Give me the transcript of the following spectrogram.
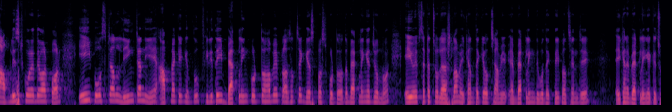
পাবলিশ করে দেওয়ার পর এই পোস্টার লিঙ্কটা নিয়ে আপনাকে কিন্তু ফ্রিতেই ব্যাকলিং করতে হবে প্লাস হচ্ছে গেস্ট পোস্ট করতে হবে। তো ব্যাকলিংয়ের জন্য এই ওয়েবসাইটে চলে আসলাম। এখান থেকে হচ্ছে আমি ব্যাকলিং দেবো। দেখতেই পাচ্ছেন যে এইখানে ব্যাকলিংয়ের কিছু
